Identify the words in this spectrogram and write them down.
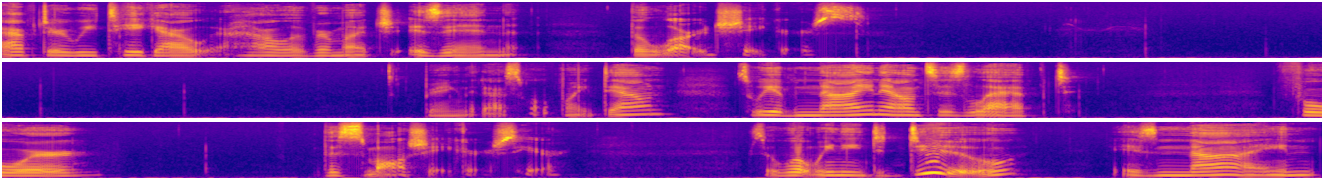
after we take out however much is in the large shakers. Bring the decimal point down. So we have nine ounces left for the small shakers here. So what we need to do is 9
